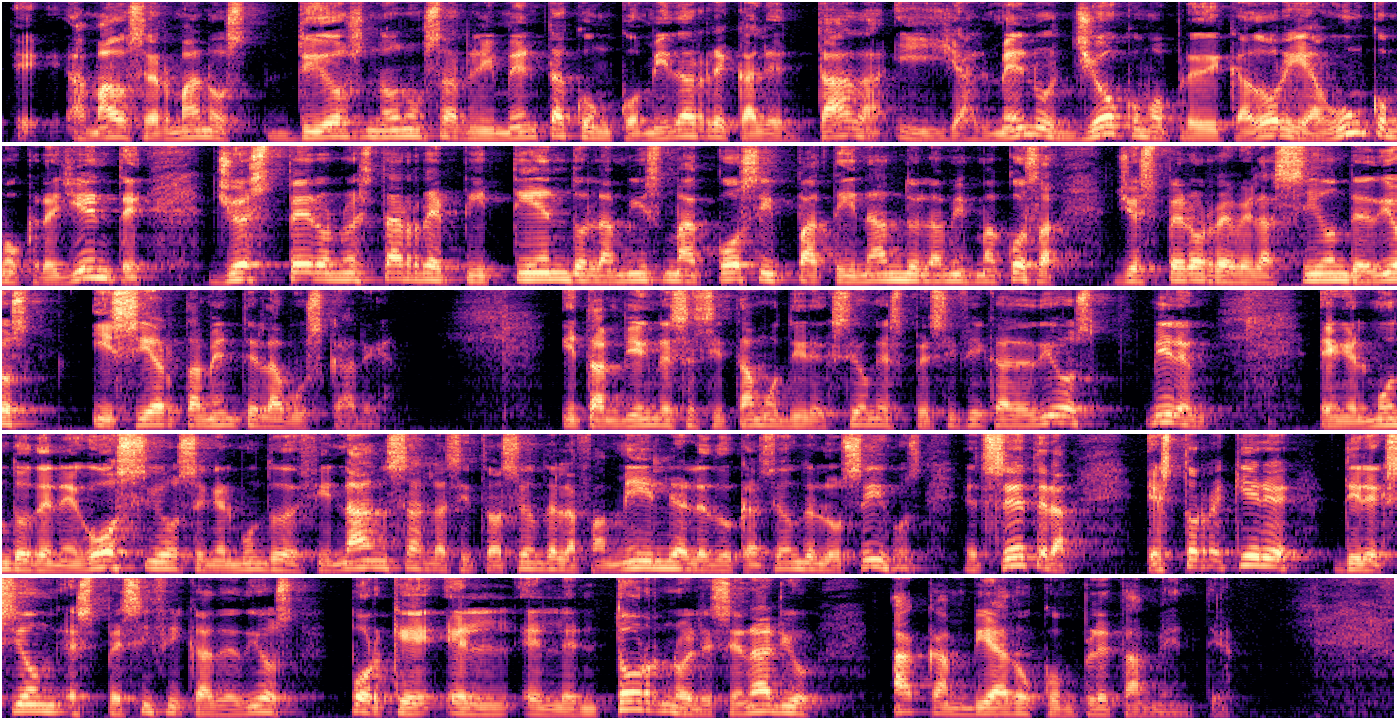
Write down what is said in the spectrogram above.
Eh, amados hermanos, Dios no nos alimenta con comida recalentada y al menos yo como predicador y aún como creyente, yo espero no estar repitiendo la misma cosa y patinando en la misma cosa. Yo espero revelación de Dios y ciertamente la buscaré. Y también necesitamos dirección específica de Dios. Miren, en el mundo de negocios, en el mundo de finanzas, la situación de la familia, la educación de los hijos, etc. Esto requiere dirección específica de Dios porque el, el entorno, el escenario ha cambiado completamente.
